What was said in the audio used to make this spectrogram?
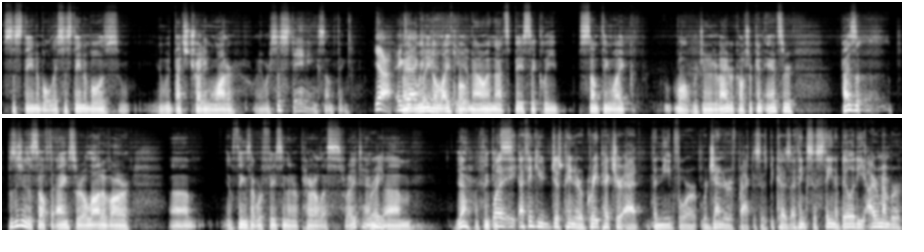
sustainable. Like sustainable is you know, that's treading water, right? We're sustaining something. Yeah, Right? exactly. We need a lifeboat now, and that's basically something like, well, regenerative agriculture can answer, has uh, positions itself to answer a lot of our, um, you know, things that we're facing that are perilous, right? And Right. Um, yeah, I think Well, it's I think you just painted a great picture at the need for regenerative practices because I think sustainability. I remember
